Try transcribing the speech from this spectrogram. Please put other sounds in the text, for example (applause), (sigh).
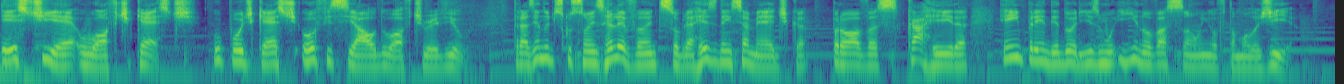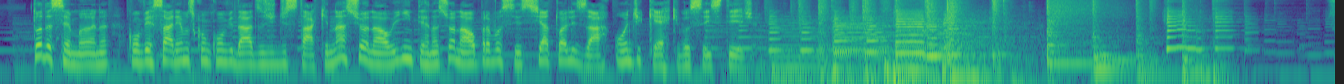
Este é o Oftcast, o podcast oficial do Oft Review, trazendo discussões relevantes sobre a residência médica, provas, carreira, empreendedorismo e inovação em oftalmologia. Toda semana conversaremos com convidados de destaque nacional e internacional para você se atualizar onde quer que você esteja.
